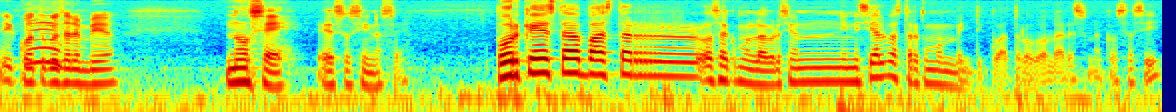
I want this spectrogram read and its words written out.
¿Y cuánto eh, cuesta el envío? No sé, eso sí no sé. Porque esta va a estar, o sea, como la versión inicial va a estar como en 24 dólares, una cosa así.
